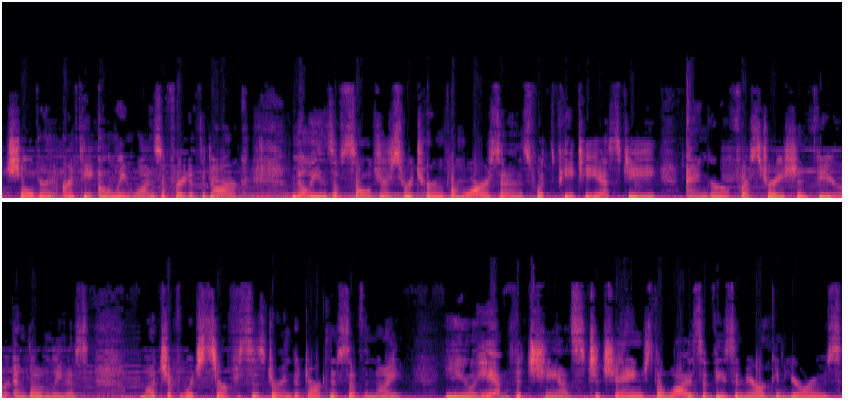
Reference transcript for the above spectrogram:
Little children aren't the only ones afraid of the dark. Millions of soldiers return from war zones with PTSD, anger, frustration, fear, and loneliness, much of which surfaces during the darkness of the night. You have the chance to change the lives of these American heroes.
